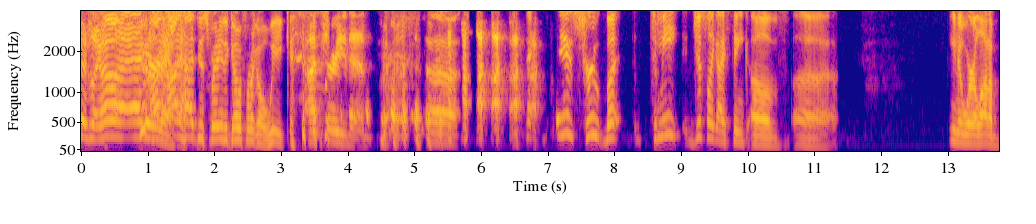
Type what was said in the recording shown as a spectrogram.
like, oh, Dude, you're I, I had this ready to go for like a week. I'm sure you did. Uh, it is true, but to me, just like I think of, uh, you know, where a lot of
